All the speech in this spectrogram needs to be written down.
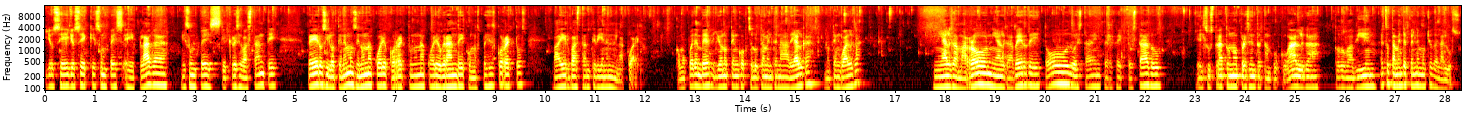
yo sé, yo sé que es un pez eh, plaga, es un pez que crece bastante, pero si lo tenemos en un acuario correcto, en un acuario grande, con los peces correctos, va a ir bastante bien en el acuario. Como pueden ver, yo no tengo absolutamente nada de alga, no tengo alga, ni alga marrón, ni alga verde, todo está en perfecto estado. El sustrato no presenta tampoco alga, todo va bien. Esto también depende mucho de la luz.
